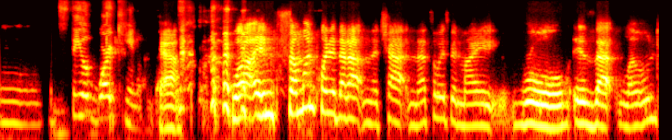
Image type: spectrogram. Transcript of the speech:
mm, still working on that. Yeah. Well, and someone pointed that out in the chat, and that's always been my rule is that loaned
